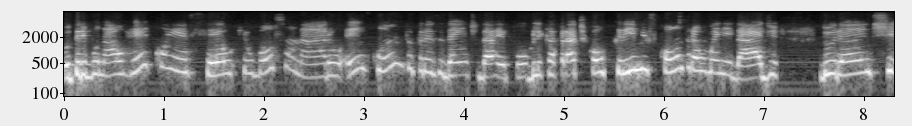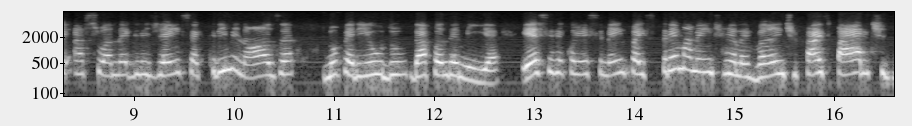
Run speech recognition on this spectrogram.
O tribunal reconheceu que o Bolsonaro, enquanto presidente da República, praticou crimes contra a humanidade durante a sua negligência criminosa no período da pandemia. Esse reconhecimento é extremamente relevante, faz parte,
